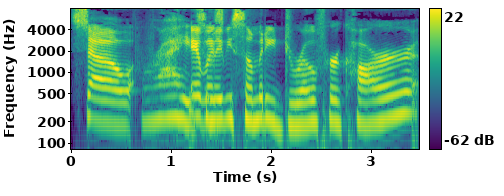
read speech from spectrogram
So right, it so was maybe somebody drove her car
